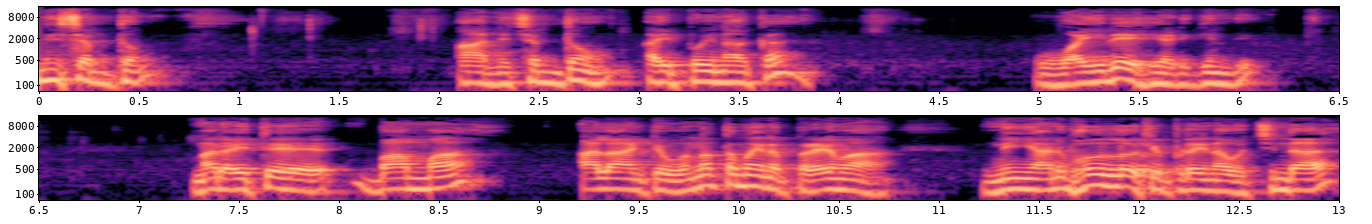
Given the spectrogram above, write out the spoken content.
నిశ్శబ్దం. ఆ నిశ్శబ్దం అయిపోయినాక వైదేహి అడిగింది మరైతే బామ్మ అలాంటి ఉన్నతమైన ప్రేమ నీ అనుభవంలోకి ఎప్పుడైనా వచ్చిందా?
